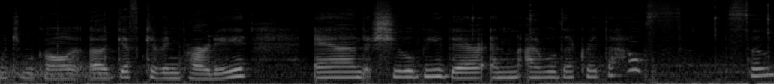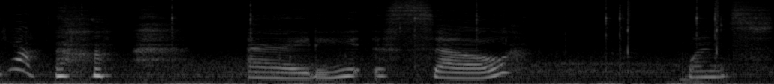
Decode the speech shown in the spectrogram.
whatchamacallit, a gift giving party and she will be there and I will decorate the house. So yeah. Alrighty, so once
